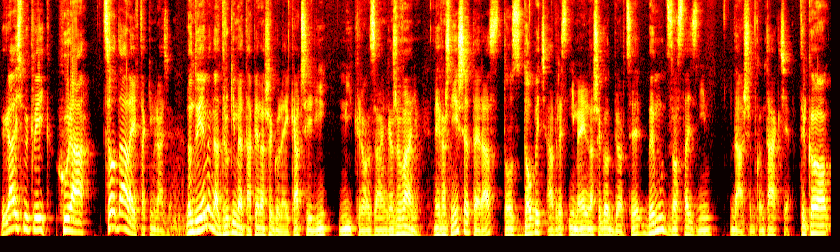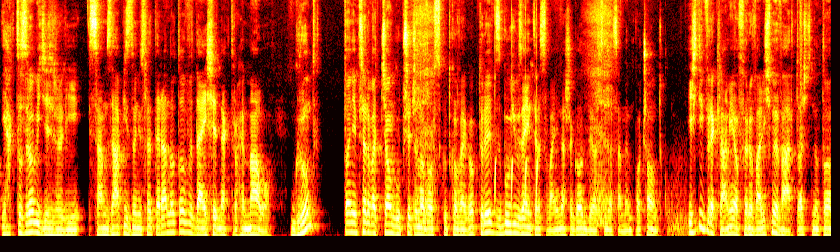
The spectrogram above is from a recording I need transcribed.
Wygraliśmy klik, hurra, co dalej w takim razie? Lądujemy na drugim etapie naszego lejka, czyli mikrozaangażowaniu. Najważniejsze teraz to zdobyć adres e-mail naszego odbiorcy, by móc zostać z nim w dalszym kontakcie. Tylko jak to zrobić, jeżeli sam zapis do newslettera, no to wydaje się jednak trochę mało. Grunt to nie przerwać ciągu przyczynowo-skutkowego, który wzbudził zainteresowanie naszego odbiorcy na samym początku. Jeśli w reklamie oferowaliśmy wartość, no to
